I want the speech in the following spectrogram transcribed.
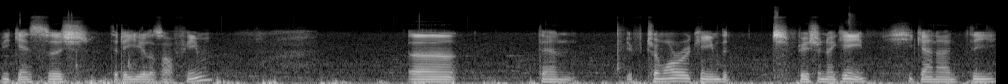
we can search the details of him. Uh, then if tomorrow came the patient again he can add the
